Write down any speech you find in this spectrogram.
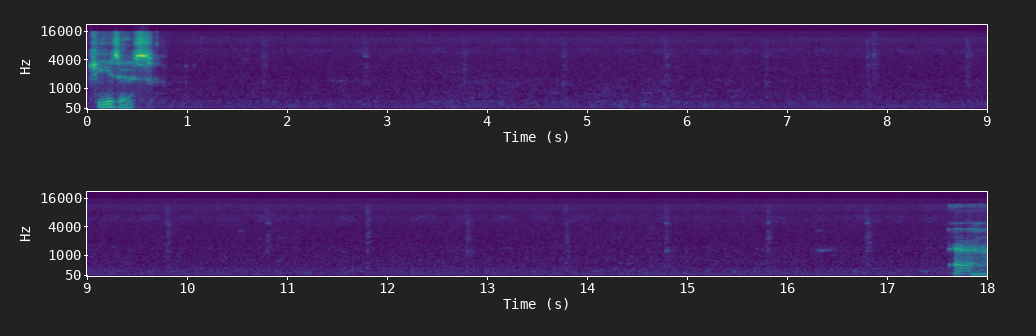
Jesus. Uh,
